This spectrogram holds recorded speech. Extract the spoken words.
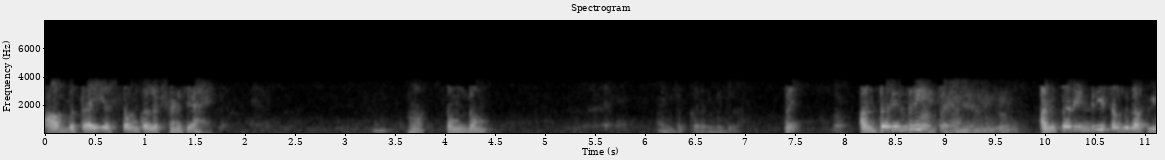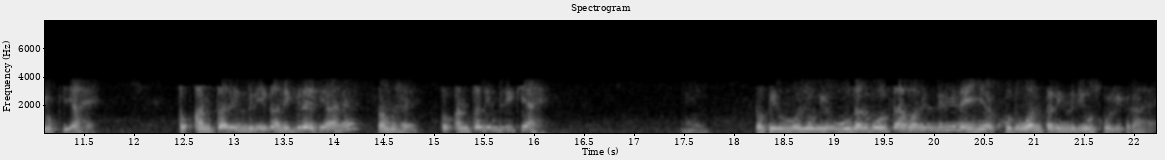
आप बताइए सम का लक्षण क्या है? हाँ समदम। अंतर इंद्री अंतर इंद्री शब्द का प्रयोग किया है। तो अंतर इंद्री का निग्रह क्या है? सम है। तो अंतर इंद्री क्या है? तो फिर वो जो उधर बोलता है मन इंद्रिय नहीं है खुद वो अंतर इंद्रिय उसको लिख रहा है।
